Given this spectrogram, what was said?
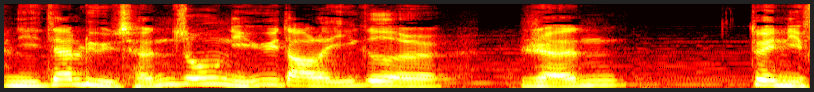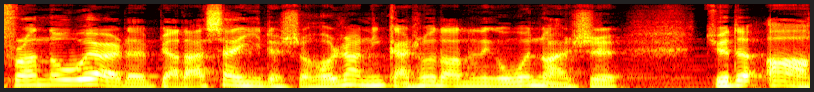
你在旅程中，你遇到了一个人对你 from nowhere 的表达善意的时候，让你感受到的那个温暖是觉得啊，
